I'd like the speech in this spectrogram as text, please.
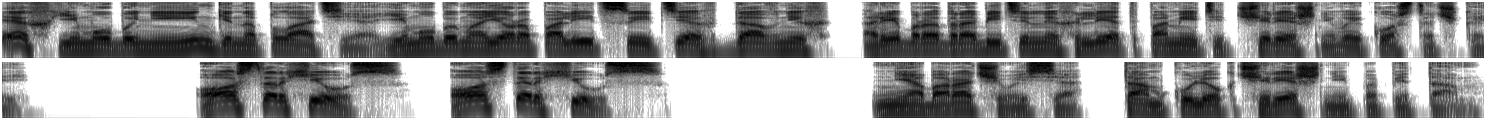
Эх, ему бы не Ингина платье, ему бы майора полиции тех давних ребродробительных лет пометить черешневой косточкой. «Остерхюс! Остерхюс!» Не оборачивайся, там кулек черешни по пятам.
